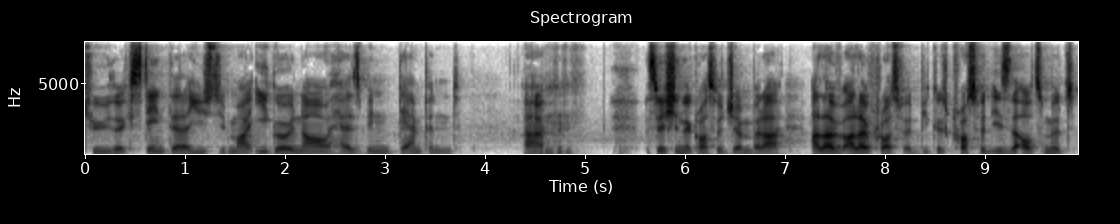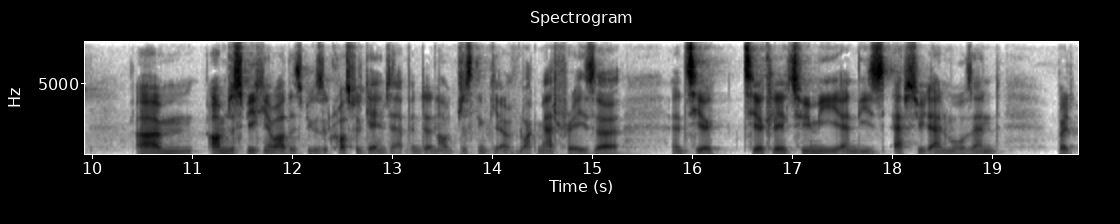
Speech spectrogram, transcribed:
to the extent that I used to. My ego now has been dampened, um, especially in the CrossFit gym. But I, I love I love CrossFit because CrossFit is the ultimate. Um, I'm just speaking about this because the CrossFit Games happened, and I'm just thinking of like Mat Fraser and Tia Tia Clair Toomey and these absolute animals. And but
